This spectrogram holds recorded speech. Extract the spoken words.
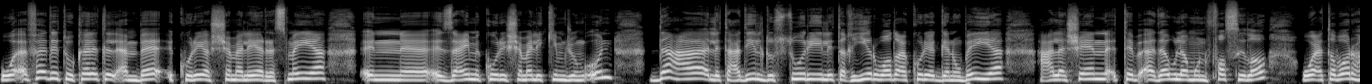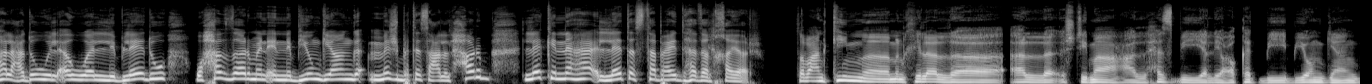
وأفادت وكالة الأنباء كوريا الشمالية الرسمية أن الزعيم الكوري الشمالي كيم جونج أون دعا لتعديل دستوري لتغيير وضع كوريا الجنوبية علشان تبقى دولة منفصلة واعتبرها العدو الأول لبلاده وحذر من أن بيونج يانج مش بتسعى للحرب لكنها لا تستبعد هذا الخيار. طبعا كيم من خلال الاجتماع الحزبي يلي عقد ببيونغ يانغ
